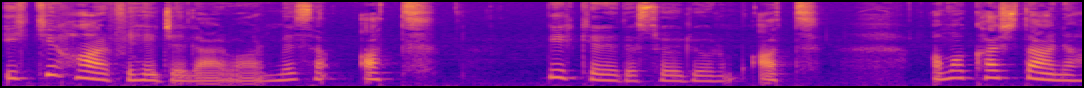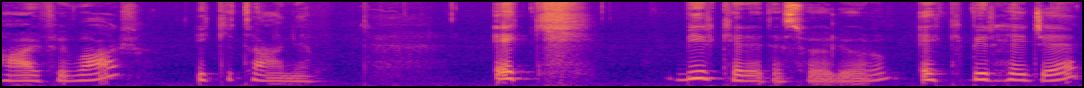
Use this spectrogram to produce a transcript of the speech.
iki harfi heceler var. Mesela at. Bir kere de söylüyorum at. Ama kaç tane harfi var? İki tane. Ek. Bir kere de söylüyorum. Ek bir hece.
